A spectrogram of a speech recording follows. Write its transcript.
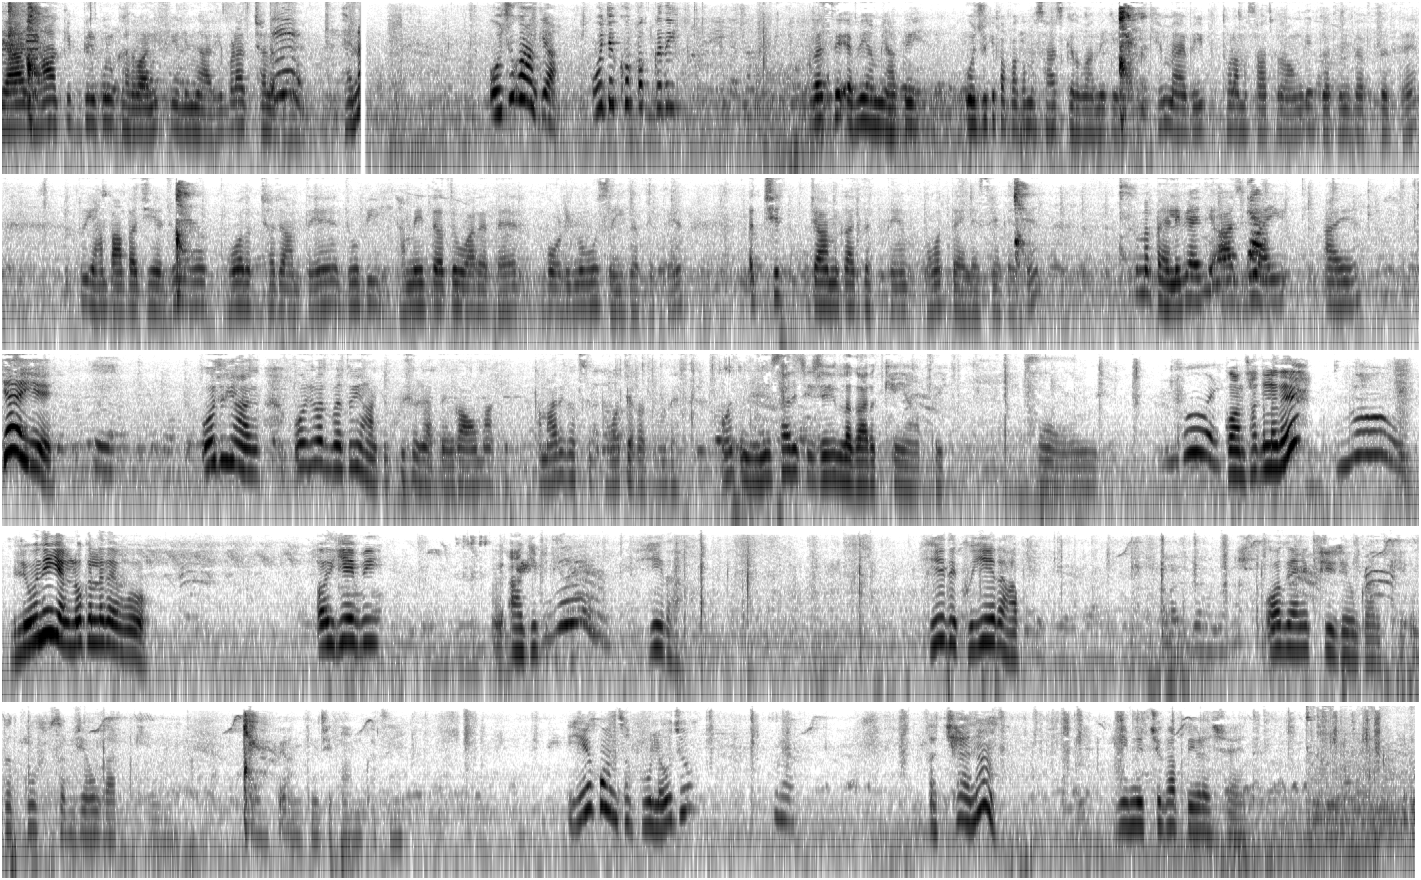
यार, यहाँ की बिल्कुल घर वाली फीलिंग आ रही है, बड़ा अच्छा लग रहा है। है ना? ओजू कहाँ क्या वो देखो पकड़ी वैसे अभी हम यहाँ पे ओजू के पापा का मसाज करवाने के लिए रखे मैं भी थोड़ा मसाज करवाऊँगी, गर्दन दर्द रहता है। तो यहाँ पापा जी हैं जो, वो बहुत अच्छा जानते हैं। जो भी हमें दर्द हुआ रहता है बॉडी में, वो सही कर देते हैं। अच्छी जानकारी रखते हैं, बहुत पहले से कहते हैं। तो मैं पहले भी आई थी, आज भी आई, आए हैं। क्या है ये। वो जो यहाँ वो जो मैं तो यहाँ के खुश हो जाते हैं गाँव में आके। हमारे घर से बहुत ज़्यादा दूर है। और इन्होंने सारी चीज़ें लगा रखी हैं यहाँ पे। फूल। कौन सा कलर है? ब्लू नहीं येलो कलर है वो। और ये भी। और आगे भी। ये रहा। ये देखो ये रहा आपको। ऑर्गेनिक चीज़ें उगा रखी उधर को सब्ज़ियाँ उगा रखी पे अंकल जी काम करते हैं। ये कौन सा फूल है जो अच्छा है ना? ये मिर्ची का पेड़ है शायद।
